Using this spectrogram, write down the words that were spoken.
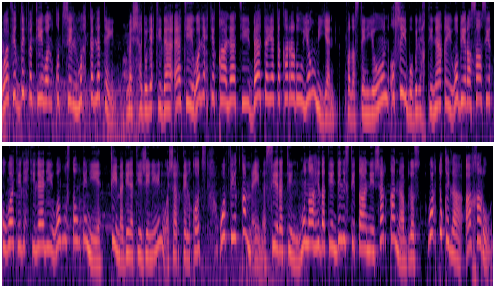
وفي الضفة والقدس المحتلتين مشهد الاعتداءات والاعتقالات بات يتكرر يوميا. فلسطينيون أصيبوا بالاختناق وبرصاص قوات الاحتلال ومستوطنيه في مدينة جنين وشرق القدس وفي قمع مسيرة مناهضة للاستيطان شرق نابلس واعتقل آخرون.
